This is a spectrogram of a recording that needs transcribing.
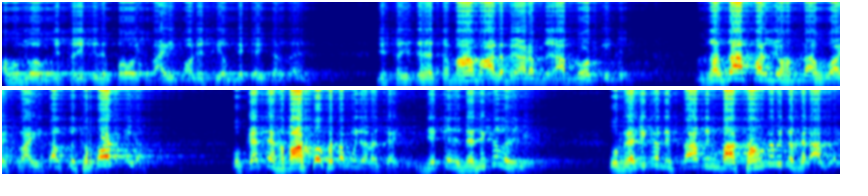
अब वो जो जिस तरीके से प्रो इसराइल पॉलिसी अब लेकर ही चल रहे हैं जिस तरीके से तमाम आलम अरब ने आप नोट कीजिए, गजा पर जो हमला हुआ इसराइल का उसने सपोर्ट किया। वो कहते हैं, हमास को खत्म हो जाना चाहिए। ये क्या रेडिकल है ये। वो रेडिकल इस्लाम इन बादशाहों के भी तो खिलाफ है।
